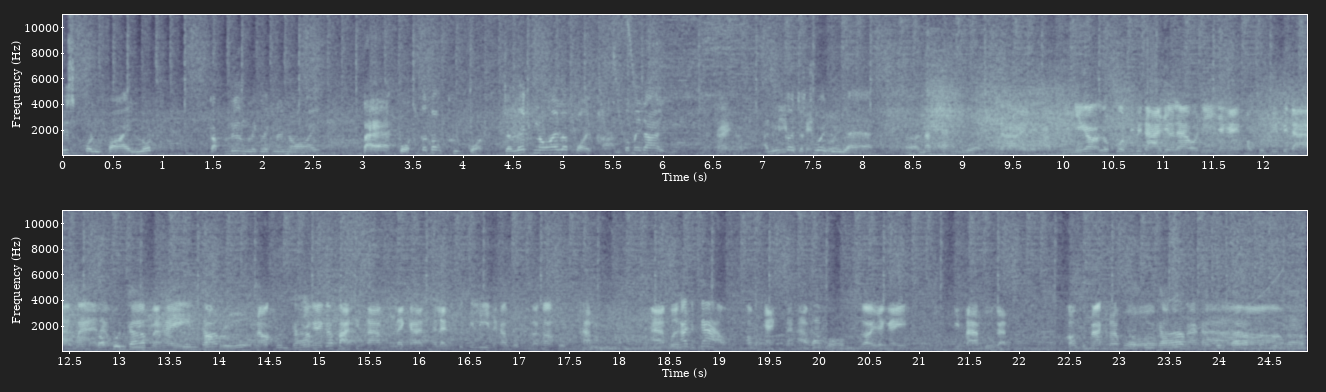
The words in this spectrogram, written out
disqualify ลดกับเรื่องเล็กๆ น้อยๆแต่กฎก็ต้องคือกฎจะเล็กน้อยแล้วปล่อยผ่านก็ไม่ได้อีกใช่ครับอันนี้ก็จะช่วยดูแลเอ่อนักแข่งด้วยได้เลยครับ อย่างนี้ก็รบกวนพี่ปิดาเยอะแล้ววันนี้ยังไงขอบคุณพี่ปิดามากนะขอบคุณครับที่มาให้ขอบคุณคครับวามรู้เนาะขอบคุณครับ ยังไงก็ฝากติดตามรายการ Thailand Super Series นะครับผมแล้วก็ผมขับอ่าเบอร์ 59 คอมแพคนะครับครับผมก็ยังไงติดตามดูกันขอบคุณมากครับผขอบมคุณครับมากขอบคุณครับขอบคุณครับ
